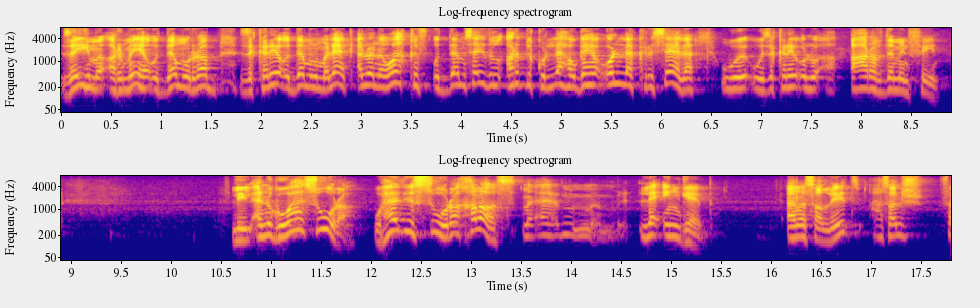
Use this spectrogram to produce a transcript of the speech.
زي ما أرمية قدامه الرب زكريا قدامه الملاك قال له أنا واقف قدام سيد الأرض كلها وجاي أقول لك رسالة وزكريا يقول له أعرف ده من فين ليه؟ لأنه جواه صورة وهذه الصورة خلاص لا إنجاب أنا صليت حصلش ف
